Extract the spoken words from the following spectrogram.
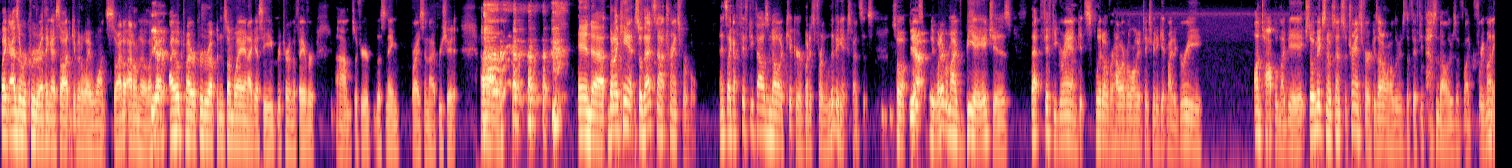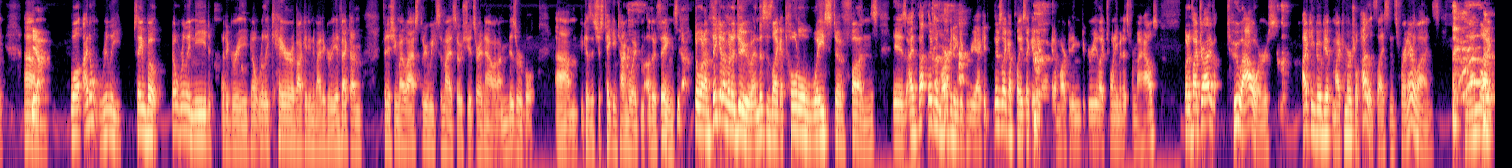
like as a recruiter, I think I saw it given away once. So I don't, I don't know. Like yeah. I, I, hooked my recruiter up in some way, and I guess he returned the favor. Um, so if you're listening, Bryson, I appreciate it. Um, and uh, but I can't. So that's not transferable. And it's like a fifty thousand dollar kicker, but it's for living expenses. So yeah. basically, whatever my BAH is, that fifty grand gets split over however long it takes me to get my degree on top of my BAH. So it makes no sense to transfer because I don't want to lose the fifty thousand dollars of like free money. Um, yeah. Well, I don't really same boat. Don't really need a degree. Don't really care about getting to my degree. In fact, I'm finishing my last three weeks of my associates right now, and I'm miserable um, because it's just taking time away from other things. Yeah. So what I'm thinking I'm going to do, and this is like a total waste of funds, is I thought there's a marketing degree I could. There's like a place I could go get a marketing degree like 20 minutes from my house but if I drive two hours, I can go get my commercial pilot's license for an airlines. And I'm like,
